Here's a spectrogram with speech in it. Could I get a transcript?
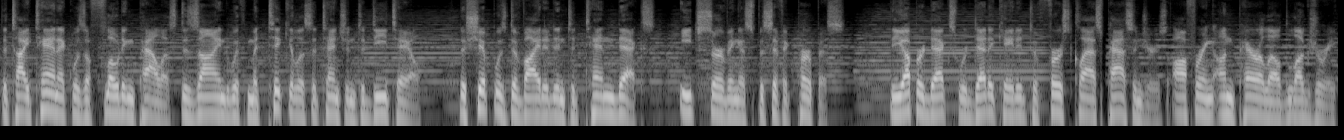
The Titanic was a floating palace designed with meticulous attention to detail. The ship was divided into 10 decks, each serving a specific purpose. The upper decks were dedicated to first-class passengers, offering unparalleled luxury.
